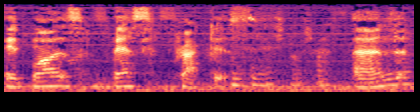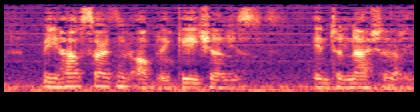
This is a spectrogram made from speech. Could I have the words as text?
it was best practice. And we have certain obligations internationally.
